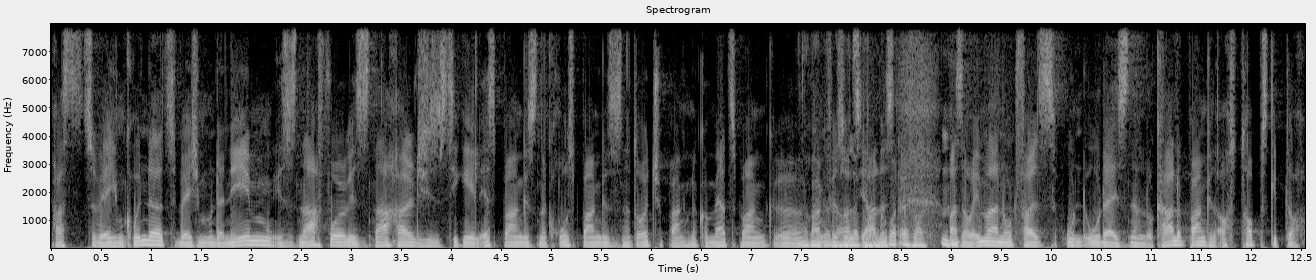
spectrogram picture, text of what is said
passt zu welchem Gründer, zu welchem Unternehmen, ist es Nachfolge, ist es nachhaltig, ist es die GLS-Bank, ist es eine Großbank, ist es eine Deutsche Bank, eine Commerzbank, äh, eine Bank für Soziales, Bank, was auch immer, notfalls und oder ist es eine lokale Bank, ist auch top. Es gibt auch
